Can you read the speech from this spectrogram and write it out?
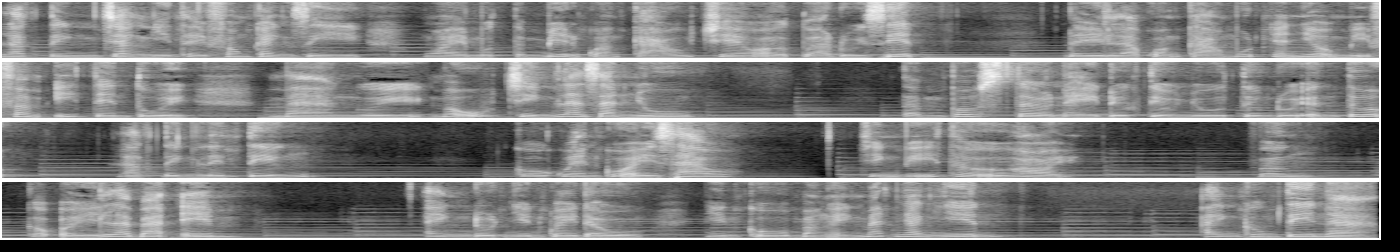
Lạc tình chẳng nhìn thấy phong cảnh gì ngoài một tấm biển quảng cáo treo ở tòa đối diện. Đây là quảng cáo một nhãn hiệu mỹ phẩm ít tên tuổi mà người mẫu chính là Giản Nhu. Tấm poster này được Tiểu Nhu tương đối ấn tượng. Lạc tình lên tiếng. Cô quen cô ấy sao? Trịnh Vĩ thờ ơ hỏi. Vâng, cậu ấy là bạn em. Anh đột nhiên quay đầu, nhìn cô bằng ánh mắt ngạc nhiên. Anh không tin à?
